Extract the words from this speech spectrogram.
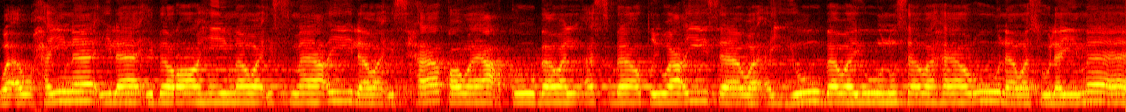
وأوحينا إلى إبراهيم وإسماعيل وإسحاق ويعقوب والأسباط وعيسى وأيوب ويونس وهارون وسليمان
